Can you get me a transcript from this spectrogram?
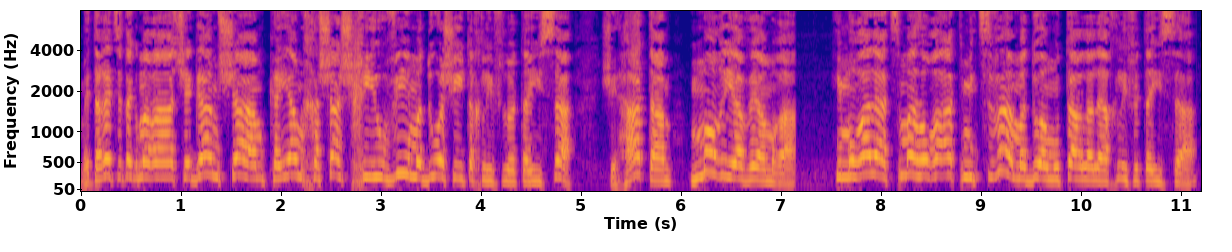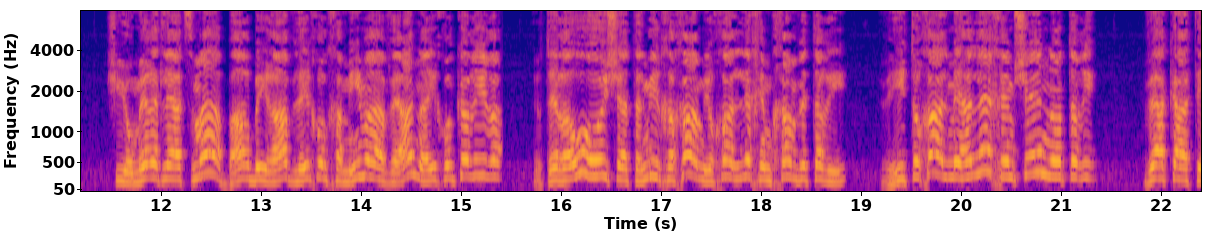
מתרצת הגמרא שגם שם קיים חשש חיובי מדוע שהיא תחליף לו את העיסה, שהתם מוריה ואמרה, היא מורה לעצמה הוראת מצווה מדוע מותר לה להחליף את העיסה, שהיא אומרת לעצמה, בר בי רב לאכול חמימה ואנא איכול קרירה. יותר ראוי שהתלמיד חכם יאכל לחם חם וטרי, והיא תאכל מהלחם שאינו טרי. והקאטה,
